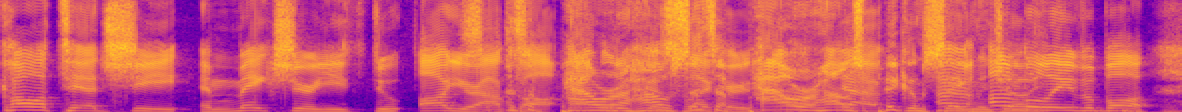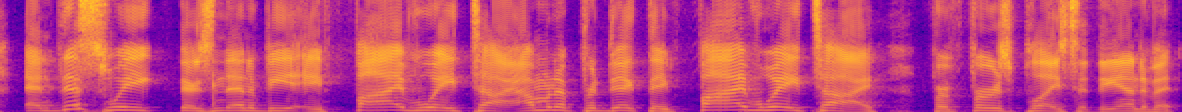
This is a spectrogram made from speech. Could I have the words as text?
Call Ted Shee and make sure you do all your That's a alcohol. at powerhouse- Lukas that's a Liquors. powerhouse pick'em segment, Joey. Unbelievable. And this week, there's going to be a five way tie. I'm going to predict a five way tie for first place at the end of it.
